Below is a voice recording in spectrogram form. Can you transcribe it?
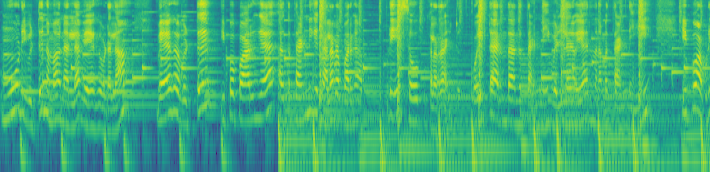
மூடி விட்டு நம்ம நல்லா வேக விடலாம். வேக விட்டு இப்போ பாருங்கள் அதுக்கு தண்ணிக்கு கலரை பாருங்கள் அப்படியே சிவப்பு கலராக ஆகிட்டு ஒயிட்டாக இருந்த அந்த தண்ணி வெள்ளையாக இருந்த நம்ம தண்ணி இப்போ அப்படி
